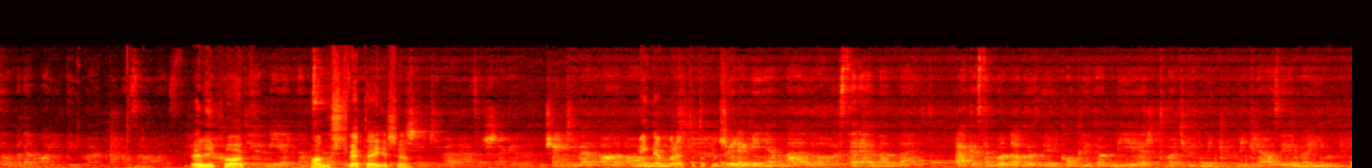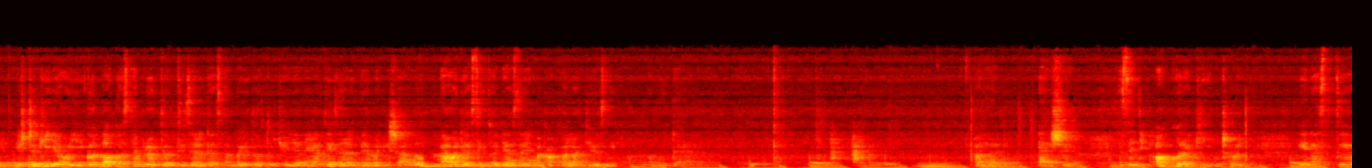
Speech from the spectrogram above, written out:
Szóval a mai témánk az az, Elég halk. hogy miért nem Hangosít szeretnék fel teljesen. Senkivel házasság előtt. Senkivel. A, a, Még nem maradtatok le a semmiről. vőlegényemmel, a szerelmemmel elkezdtem gondolkozni, hogy konkrétan miért, vagy hogy mik, mikre az érveim. És csak így, ahogy így gondolkoztam, rögtön 15 eszembe jutott, úgyhogy ennél a 15-nél meg is állok. Nehogy azt hitt, hogy ezzel én meg akarlak győzni. Amúgy de. Hallod? Első. Ez egy akkora kincs, hogy én ezt ö,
